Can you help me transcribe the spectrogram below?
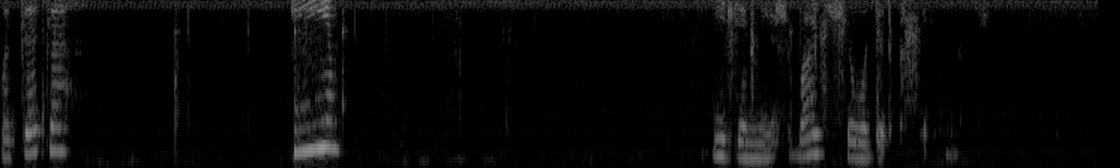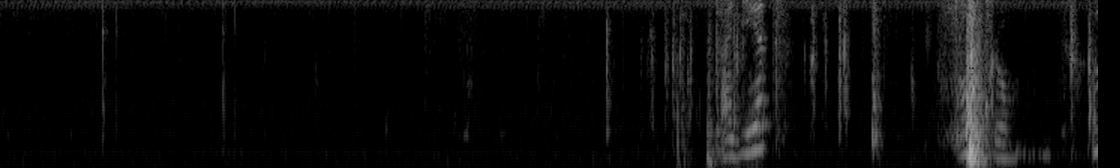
Вот это. И... Если я не ошибаюсь, еще вот это поставить. Кадет. Строгом. А.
